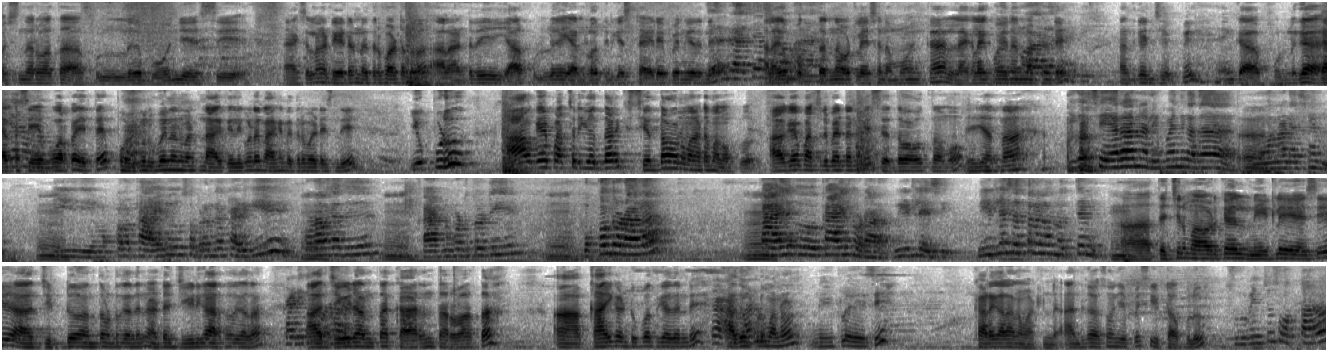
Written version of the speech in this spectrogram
వచ్చిన తర్వాత ఫుల్గా భోజనం చేసి యాక్చువల్గా నాకు డే టైం నిద్ర పట్టదు అలాంటిది ఇలా ఫుల్గా ఎండలో తిరిగేసి టైర్డ్ అయిపోయింది కదండి. అలాగే పొద్దున్న ఒకటి వేసానేమో ఇంకా లేకలేకపోయాను అనమాట అండి. అందుకని చెప్పి ఇంకా ఫుల్గా గంట సేపు వరకు అయితే పడుకుని పోయాను అనమాట నాకు తెలియ కూడా నాకే నిద్ర పట్టేసింది. ఇప్పుడు ఆవకాయ పచ్చడి యుద్ధానికి సిద్ధం అనమాట మనం ఇప్పుడు. ఆవకాయ పచ్చడి పెట్టడానికి సిద్ధం అవుతున్నాము. ఏం చేస్తున్నా చీర కదా ఈ ముక్కలు కాయలు శుభ్రంగా కడిగి తొడాలి కదా. కాటన్ గుడ్డతోటి ముక్కలు తొడాలా? కాయలు కాయలు తొడాలి? నీటిలో వేసి నీటిలో వేసి ఎత్తాను? కదా నొత్తాను తెచ్చిన మామిడికాయలు నీటిలో వేసి ఆ జిడ్డు అంతా ఉంటుంది కదండి అంటే జీడి కారుతుంది కదా. ఆ జీడి అంతా కారిన తర్వాత ఆ కాయ కంటుకుపోతుంది కదండి అది ఇప్పుడు మనం నీటిలో వేసి కడగాలన్నమాట అండి. అందుకోసం అని చెప్పేసి ఈ టబ్బులు. చూపించు చూస్తారు.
